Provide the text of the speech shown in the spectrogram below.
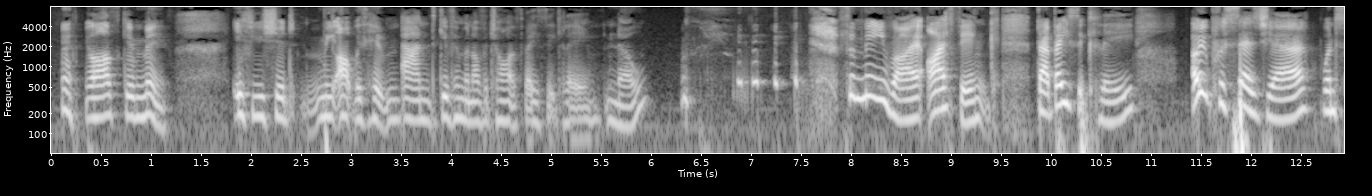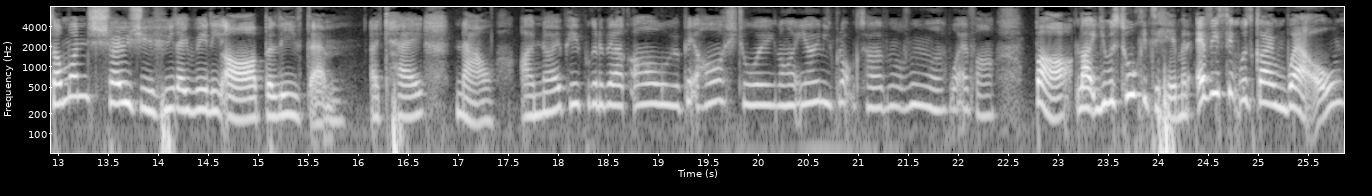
you're asking me, if you should meet up with him and give him another chance. Basically, no. For me, right, I think that basically Oprah says, yeah, when someone shows you who they really are, believe them. Okay, now I know people are gonna be like, "Oh, you're a bit harsh, Joy. Like you only blocked her, whatever." But like you was talking to him and everything was going well,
